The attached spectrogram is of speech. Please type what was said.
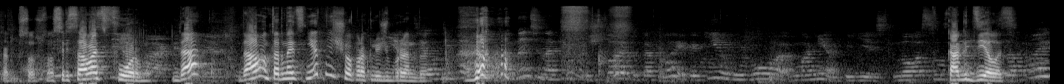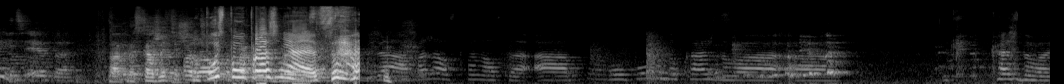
как бы, собственно, срисовать форму, да? Да, в интернете нет ничего про ключ бренда? В интернете написано, что это такое и какие у него моменты есть. Но Как делать? Запомнить это. Так, расскажите, пожалуйста. Пусть поупражняются. Да, пожалуйста, пожалуйста. А по поводу каждого, а, каждого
